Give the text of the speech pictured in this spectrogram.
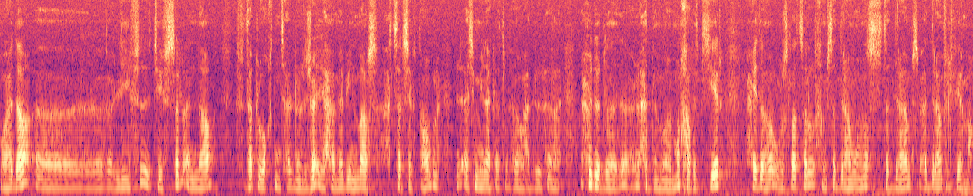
وهذا آه، اللي تيفسر أن في ذاك الوقت نتاع الجائحة ما بين مارس حتى سبتمبر الأثمنة كانت في واحد الحدود لحد منخفض كثير حيث وصلت ل 5 دراهم ونص 6 دراهم 7 دراهم في الفيرما.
